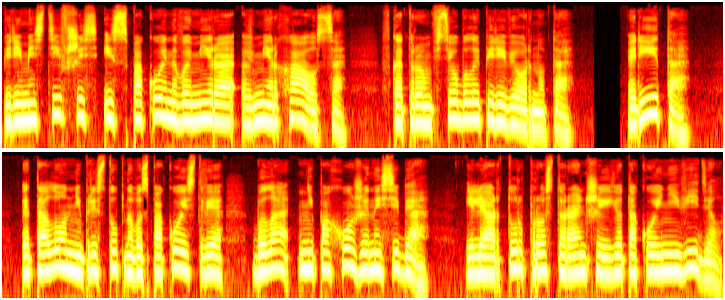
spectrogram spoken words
переместившись из спокойного мира в мир хаоса, в котором все было перевернуто. Рита — эталон неприступного спокойствия, была не похожей на себя, или Артур просто раньше ее такой не видел.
